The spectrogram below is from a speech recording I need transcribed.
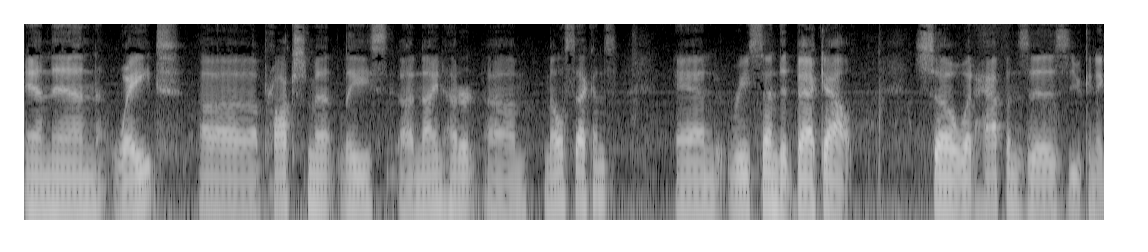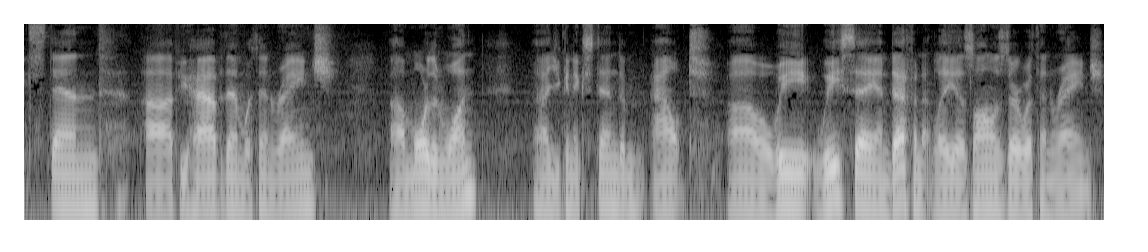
and then wait uh, approximately uh, 900 um, milliseconds and resend it back out. So what happens is you can extend, uh, if you have them within range, uh, more than one, uh, you can extend them out. Uh, we, we say indefinitely as long as they're within range.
